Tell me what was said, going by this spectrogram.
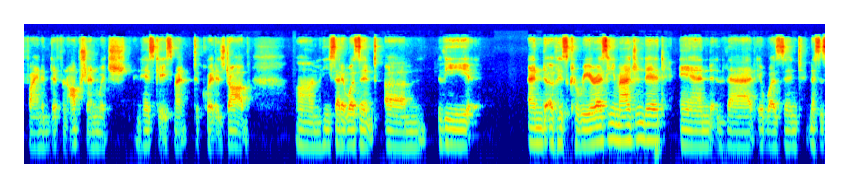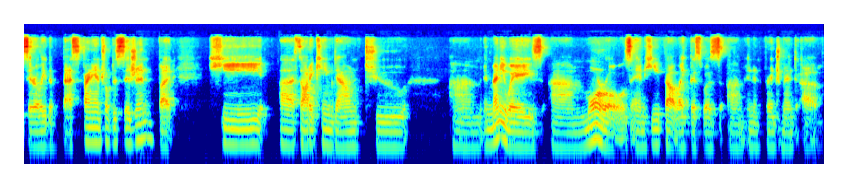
find a different option, which in his case meant to quit his job. Um, he said it wasn't um, the end of his career as he imagined it, and that it wasn't necessarily the best financial decision, but he uh, thought it came down to, um, in many ways, um, morals, and he felt like this was um, an infringement of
